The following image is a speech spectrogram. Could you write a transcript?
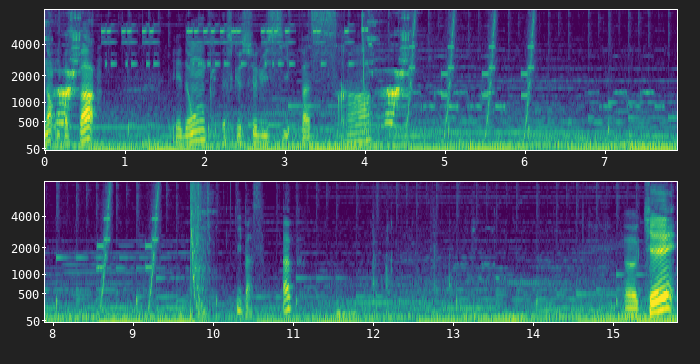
Non, il passe pas. Et donc, est-ce que celui-ci passera Il passe. Hop. Ok. C'est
